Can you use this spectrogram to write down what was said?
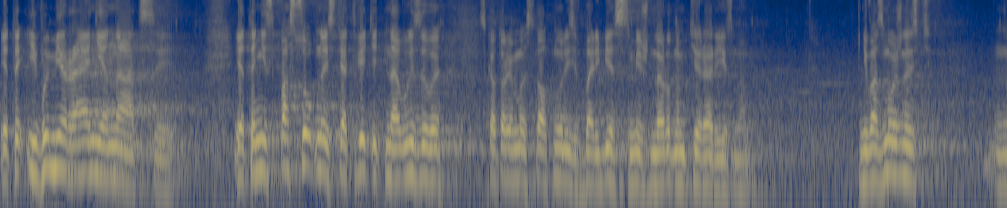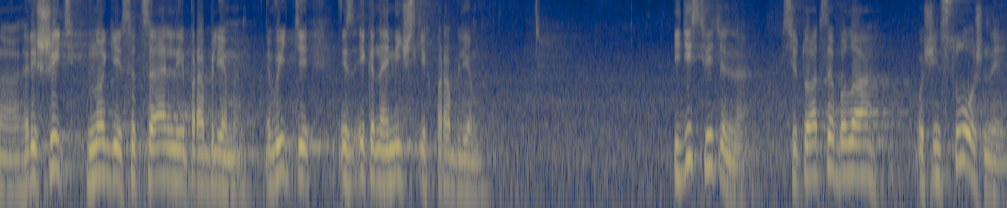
это и вымирание нации, это неспособность ответить на вызовы, с которыми мы столкнулись в борьбе с международным терроризмом, невозможность решить многие социальные проблемы, выйти из экономических проблем. И действительно, ситуация была очень сложной,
